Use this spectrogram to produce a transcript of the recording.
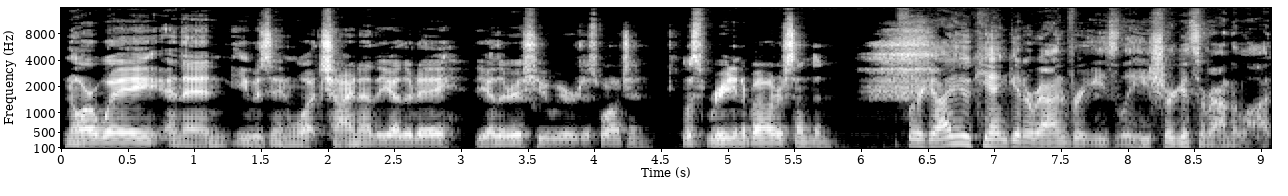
Norway and then he was in what China the other day, the other issue we were just watching, was reading about or something. For a guy who can't get around very easily, he sure gets around a lot.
